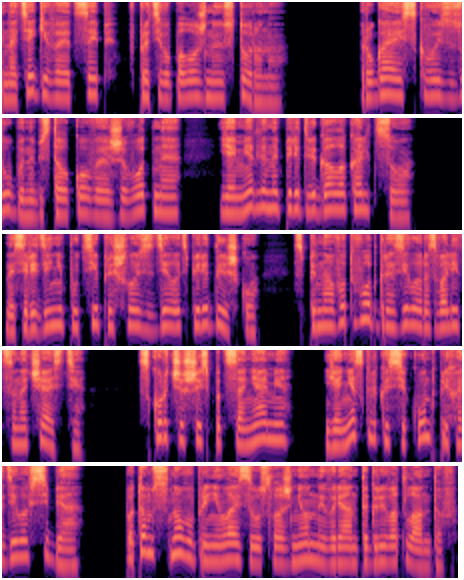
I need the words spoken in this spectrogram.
и натягивая цепь в противоположную сторону. Ругаясь сквозь зубы на бестолковое животное, я медленно передвигала кольцо. На середине пути пришлось сделать передышку. Спина вот-вот грозила развалиться на части. Скорчившись под санями, я несколько секунд приходила в себя. Потом снова принялась за усложненный вариант игры в атлантов.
